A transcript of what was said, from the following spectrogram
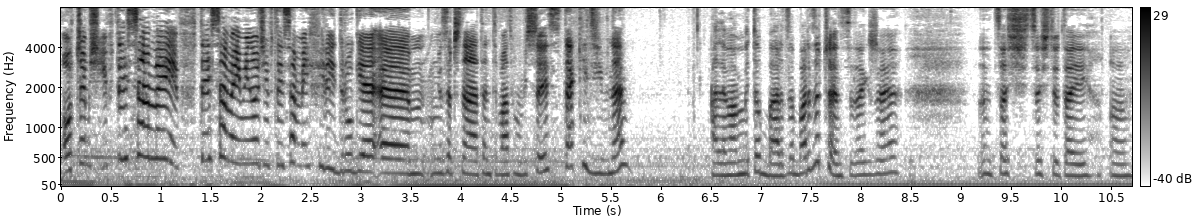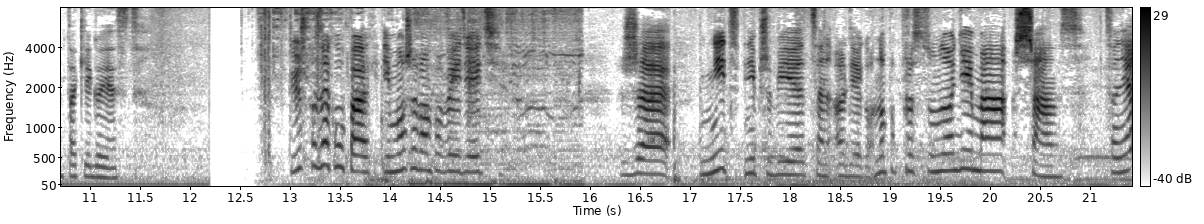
o czymś i w tej samej, w tej samej minucie, w tej samej chwili drugie em, zaczyna na ten temat mówić. To jest takie dziwne, ale mamy to bardzo, bardzo często, także no, coś, coś tutaj o, takiego jest. Już po zakupach i muszę Wam powiedzieć, że nic nie przebije cen Aldiego. No po prostu, no nie ma szans. Co nie?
